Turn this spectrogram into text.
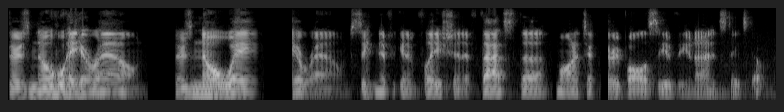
there's no way around. There's no way around significant inflation if that's the monetary policy of the United States government.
